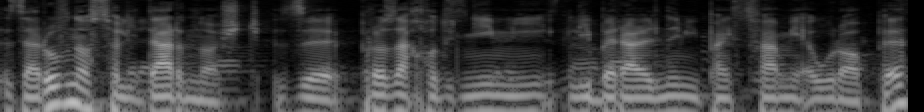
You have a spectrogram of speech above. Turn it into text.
zarówno solidarność z prozachodnimi, liberalnymi państwami Europy,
